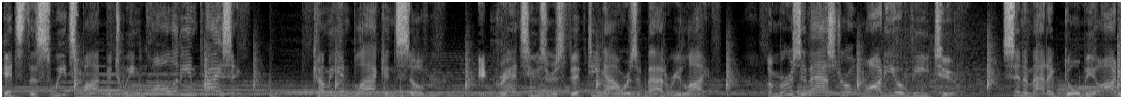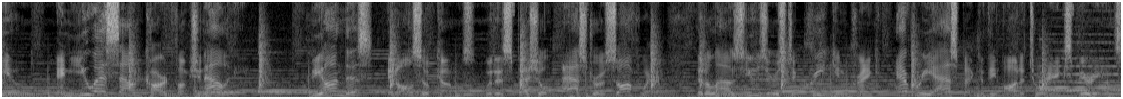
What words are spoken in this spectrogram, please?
hits the sweet spot between quality and pricing. Coming in black and silver, it grants users 15 hours of battery life, immersive Astro Audio V2, cinematic Dolby Audio, and US sound card functionality. Beyond this, it also comes with a special Astro software that allows users to creak and crank every aspect of the auditory experience.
